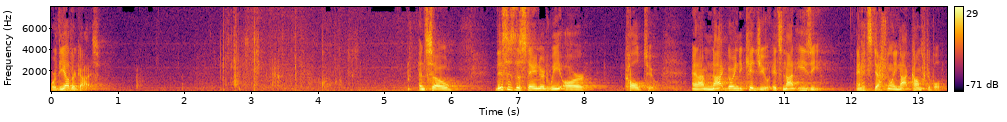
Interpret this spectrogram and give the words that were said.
or the other guys. And so, this is the standard we are called to. And I'm not going to kid you, it's not easy and it's definitely not comfortable.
